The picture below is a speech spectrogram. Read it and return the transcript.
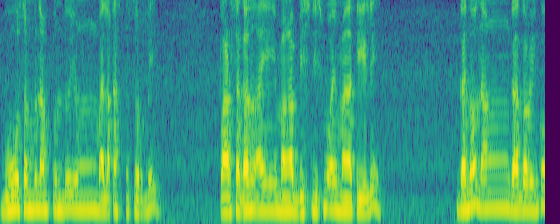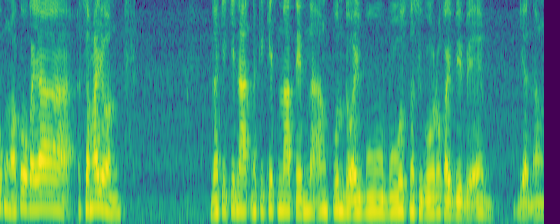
buhusan mo ng pundo yung malakas na survey. Para sa ganun ay mga business mo ay manatili. Ganon ang gagawin ko kung ako. Kaya sa ngayon, nakikina, nakikita natin na ang pundo ay bubuhos na siguro kay BBM. Yan ang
